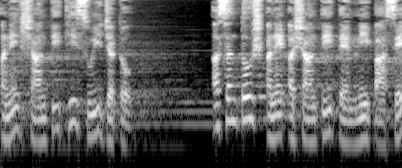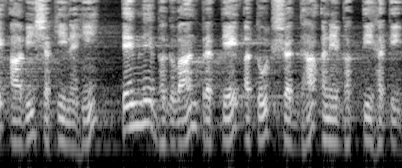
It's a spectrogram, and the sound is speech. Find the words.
અને શાંતિથી સૂઈ જતો. અસંતોષ અને અશાંતિ તેમની પાસે આવી શકી નહીં, તેમને ભગવાન પ્રત્યે અતૂટ શ્રદ્ધા અને ભક્તિ હતી.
